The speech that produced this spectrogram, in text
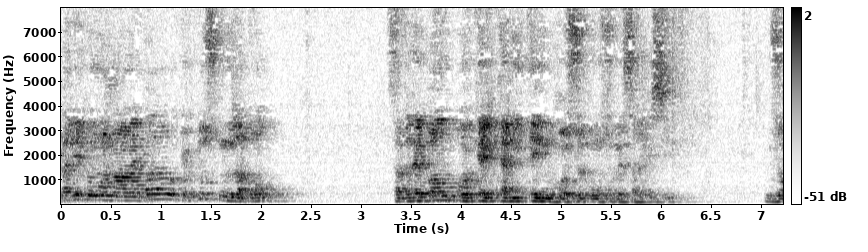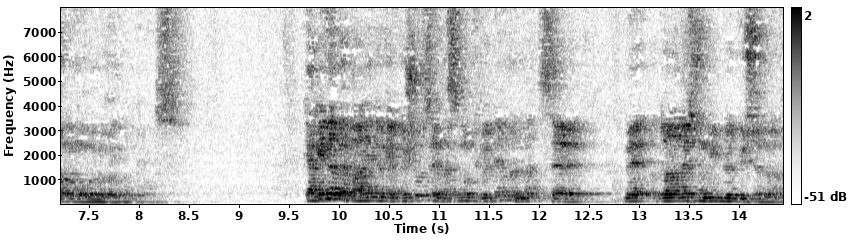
pas dire comment je n'en ai pas, que tous nous avons, ça va dépendre en quelle qualité nous recevons ce message ici. Nous aurons une récompense. Karine avait parlé de quelque chose, et sinon tu veux bien me le mettre, mais dans la version Bible du Semeur.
